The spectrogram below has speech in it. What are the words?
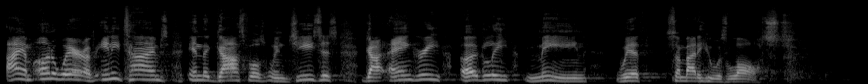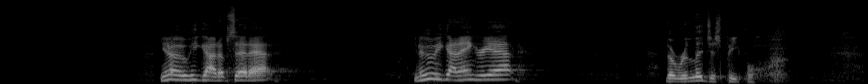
I am unaware of any times in the Gospels when Jesus got angry, ugly, mean with somebody who was lost. You know who he got upset at? You know who he got angry at? The religious people.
